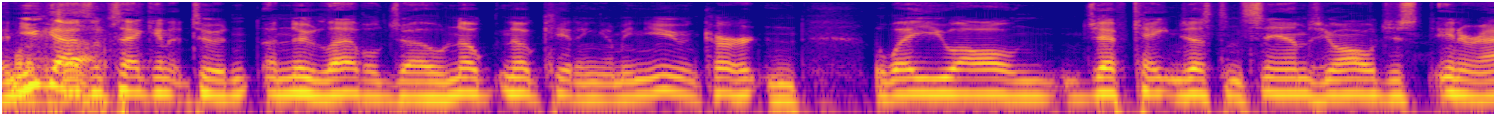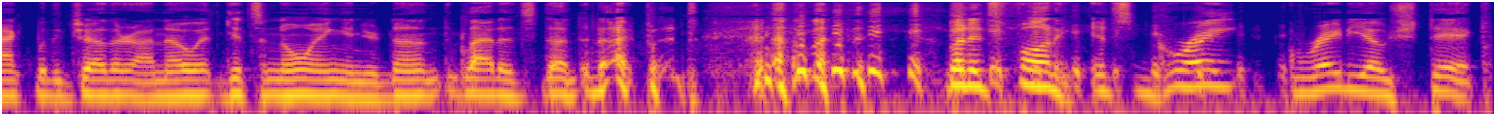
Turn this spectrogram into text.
and you guys have taken it to a, a, new level, Joe. No, no kidding. I mean, you and Kurt, and the way you all, Jeff Kate and Justin Sims, you all just interact with each other. I know it gets annoying, and you're done. Glad it's done today, but but, but it's funny. It's great radio shtick.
